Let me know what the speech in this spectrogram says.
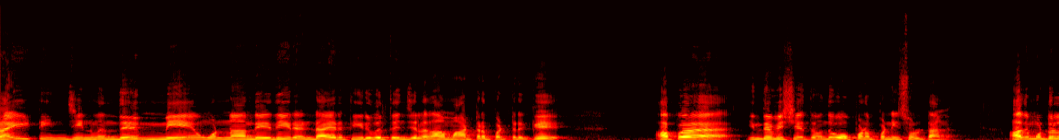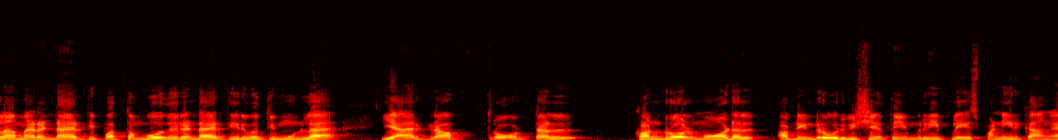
ரைட் இன்ஜின் வந்து மே ஒன்றாம் தேதி ரெண்டாயிரத்தி இருபத்தஞ்சில் தான் மாற்றப்பட்டிருக்கு. அப்போ இந்த விஷயத்தை வந்து ஓப்பன் அப் பண்ணி சொல்லிட்டாங்க. அது மட்டும் இல்லாமல் ரெண்டாயிரத்தி பத்தொம்போது ரெண்டாயிரத்தி இருபத்தி மூணில் ஏர்கிராஃப்ட் த்ரோட்டல் கண்ட்ரோல் மாடல் அப்படின்ற ஒரு விஷயத்தையும் ரீப்ளேஸ் பண்ணியிருக்காங்க.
